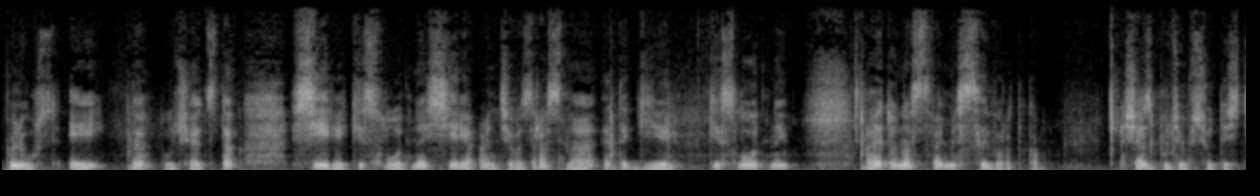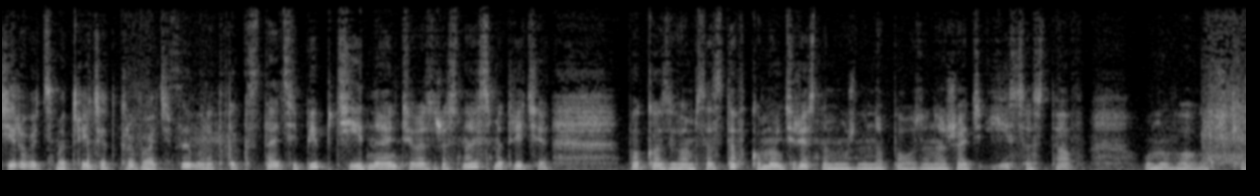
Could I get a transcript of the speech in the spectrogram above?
плюс A, да, получается так. Серия кислотная, серия антивозрастная. Это гель кислотный, а это у нас с вами сыворотка. Сейчас будем все тестировать, смотреть, открывать. Сыворотка, кстати, пептидная, антивозрастная. Смотрите, показываю вам состав. Кому интересно, можно на паузу нажать. И состав умывалочки.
